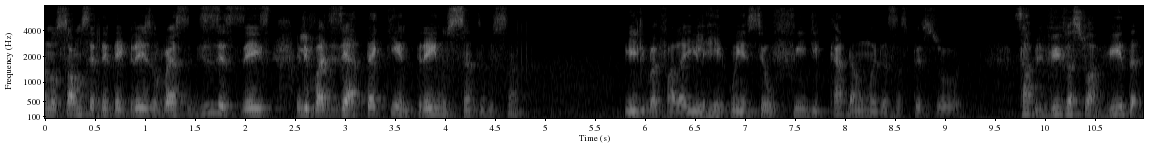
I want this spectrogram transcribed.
no Salmo 73, no verso 16, ele vai dizer, até que entrei no Santo do Santo. E ele vai falar, e ele reconheceu o fim de cada uma dessas pessoas. Sabe, viva a sua vida.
